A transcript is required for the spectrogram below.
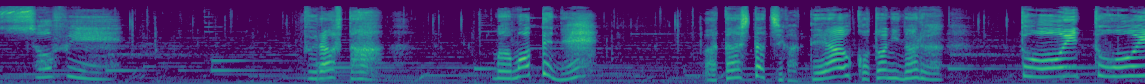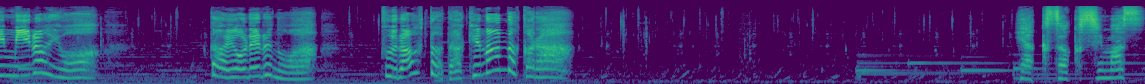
ソフィー。プラフター守ってね。私たちが出会うことになる。遠い遠い未来を。頼れるのはプラフタだけなんだから。約束します。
